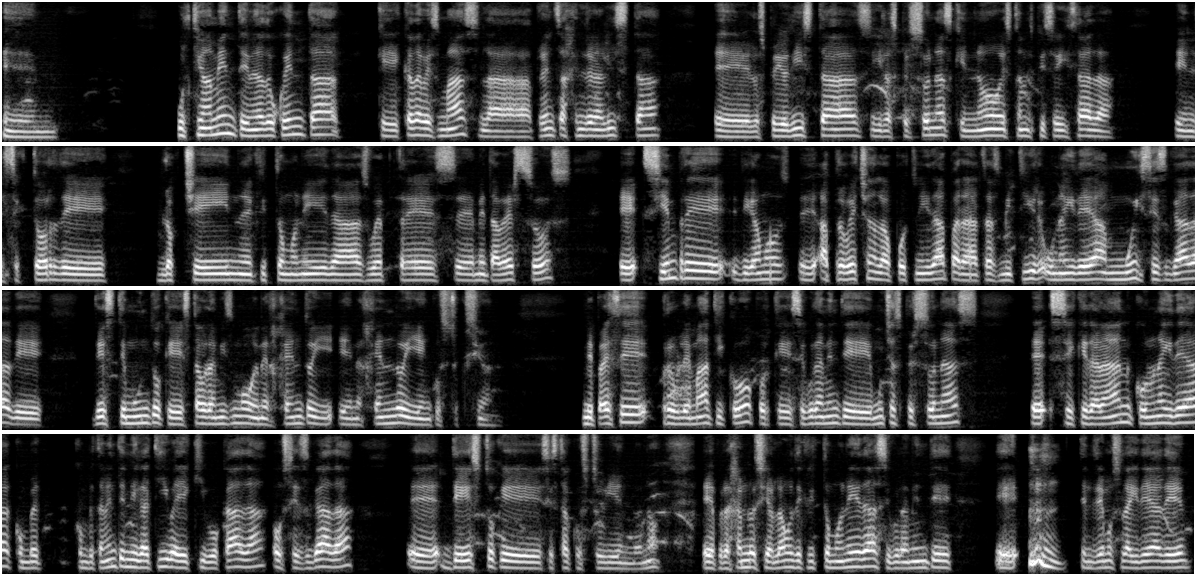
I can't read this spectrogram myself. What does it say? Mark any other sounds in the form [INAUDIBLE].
Eh, últimamente me he dado cuenta que cada vez más la prensa generalista, eh, los periodistas y las personas que no están especializadas en el sector de blockchain, eh, criptomonedas, Web3, metaversos, siempre, digamos, aprovechan la oportunidad para transmitir una idea muy sesgada de, de este mundo que está ahora mismo emergiendo y, emergiendo y en construcción me parece problemático porque seguramente muchas personas eh, se quedarán con una idea completamente negativa y equivocada o sesgada eh, de esto que se está construyendo. ¿no? Eh, por ejemplo, si hablamos de criptomonedas, seguramente [CLEARS THROAT] tendremos la idea de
